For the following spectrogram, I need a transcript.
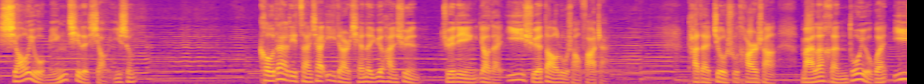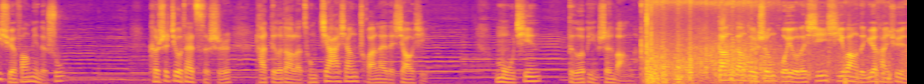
小有名气的小医生。口袋里攒下一点钱的约翰逊决定要在医学道路上发展。他在旧书摊上买了很多有关医学方面的书。可是就在此时，他得到了从家乡传来的消息：母亲得病身亡了。刚刚对生活有了新希望的约翰逊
